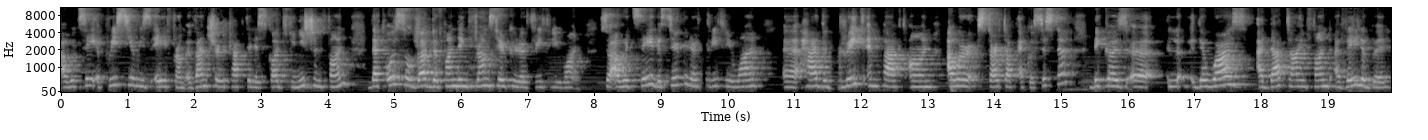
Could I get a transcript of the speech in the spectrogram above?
I would say a pre Series A from a venture capitalist called Phoenician Fund that also got the funding from Circular 331. So I would say the Circular 331 uh, had a great impact on our startup ecosystem because uh, there was at that time fund available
